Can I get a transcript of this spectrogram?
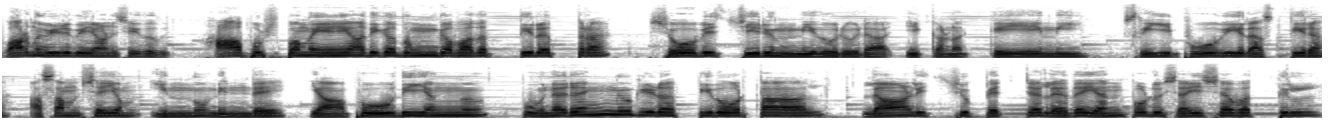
വാർന്നു വീഴുകയാണ് ചെയ്തത്. ആ പുഷ്പമേ അധിക തുങ്കപദത്തിലെത്ര ശോഭിച്ചിരുന്നിതൊരു ഈ കണക്കേ നീ. ശ്രീ ഭൂവിൽ അസ്ഥിര അസംശയം ഇന്നു നിന്റെ യാഭൂതിയങ്ങ് പുനരങ്ങു കിടപ്പിതോർത്താൽ ലാളിച്ചു പെറ്റ ലതയൻപൊടു ശൈശവത്തിൽ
